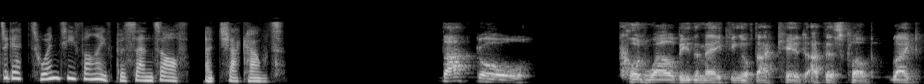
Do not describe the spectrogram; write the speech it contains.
to get 25% off at checkout. That goal could well be the making of that kid at this club. Like,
